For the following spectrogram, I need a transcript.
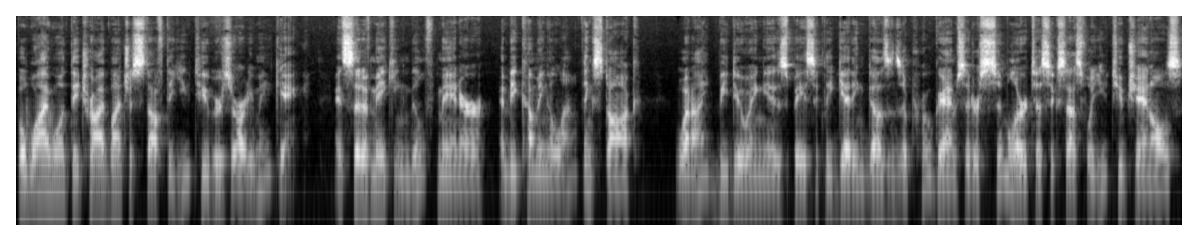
But why won't they try a bunch of stuff the YouTubers are already making? Instead of making MILF Manor and becoming a laughingstock, what I'd be doing is basically getting dozens of programs that are similar to successful YouTube channels,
